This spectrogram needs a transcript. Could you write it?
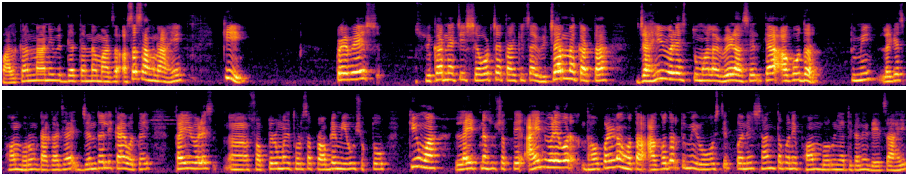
पालकांना आणि विद्यार्थ्यांना माझं असं सांगणं आहे की प्रवेश स्वीकारण्याची शेवटच्या तारखेचा विचार न करता ज्याही वेळेस तुम्हाला वेळ असेल त्या अगोदर तुम्ही लगेच फॉर्म भरून टाकायचा आहे. जनरली काय होतं आहे काही वेळेस सॉफ्टवेअरमध्ये थोडासा प्रॉब्लेम येऊ शकतो किंवा लाइट नसू शकते. ऐन वेळेवर धावपळ न होता अगोदर तुम्ही व्यवस्थितपणे शांतपणे फॉर्म भरून या ठिकाणी द्यायचा आहे.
